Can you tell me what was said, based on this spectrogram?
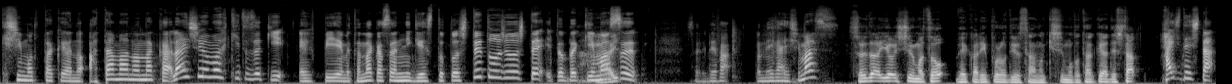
岸本拓也の頭の中来週も引き続き FPM 田中さんにゲストとして登場していただきます。はそれではお願いします。それでは良い週末をベーカリープロデューサーの岸本拓也でしたハイジでした。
